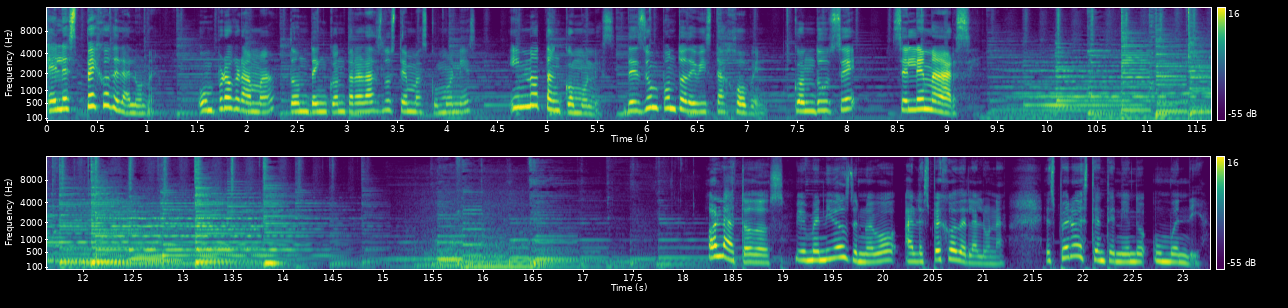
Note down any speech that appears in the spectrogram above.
El espejo de la luna, un programa donde encontrarás los temas comunes y no tan comunes desde un punto de vista joven. Conduce Selena Arce. Hola a todos, bienvenidos de nuevo al espejo de la luna. Espero estén teniendo un buen día.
